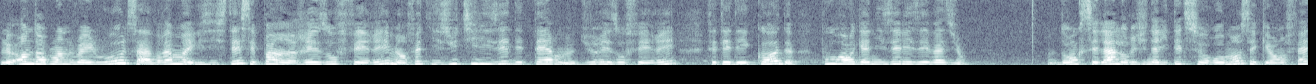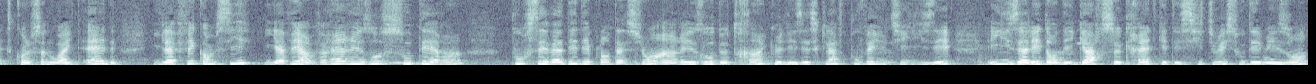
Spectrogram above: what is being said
Le Underground Railroad, ça a vraiment existé. C'est pas un réseau ferré, mais en fait, ils utilisaient des termes du réseau ferré. C'était des codes pour organiser les évasions. Donc c'est là l'originalité de ce roman, c'est qu'en fait, Colson Whitehead, il a fait comme si il y avait un vrai réseau souterrain pour s'évader des plantations, un réseau de trains que les esclaves pouvaient utiliser. Et ils allaient dans des gares secrètes qui étaient situées sous des maisons,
